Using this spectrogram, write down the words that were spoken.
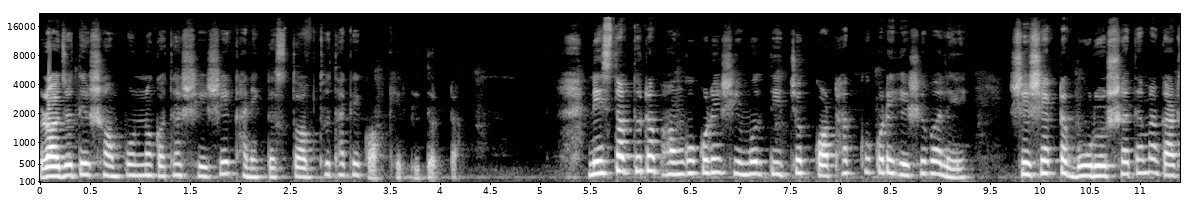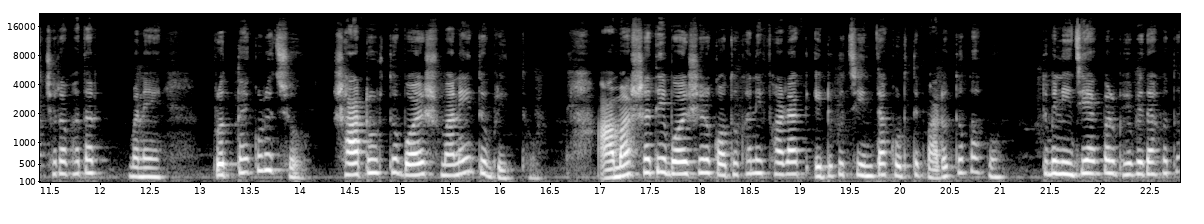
রজতের সম্পূর্ণ কথা শেষে খানিকটা স্তব্ধ থাকে কক্ষের ভিতরটা। নিস্তব্ধটা ভঙ্গ করে শিমুল তীর্যক কটাক্ষ করে হেসে বলে, শেষে একটা বুড়োর সাথে আমার গাঁটছড়া ভাতার মানে প্রত্যয় করেছ? ষাট ঊর্ধ্ব বয়স মানেই তো বৃদ্ধ। আমার সাথে বয়সের কতখানি ফারাক এটুকু চিন্তা করতে পারো তো কাকু? তুমি নিজে একবার ভেবে দেখো তো।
